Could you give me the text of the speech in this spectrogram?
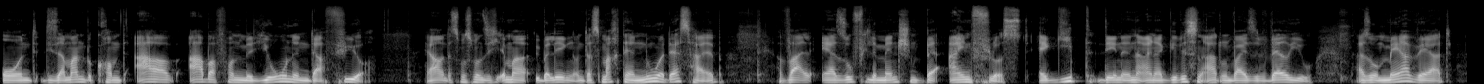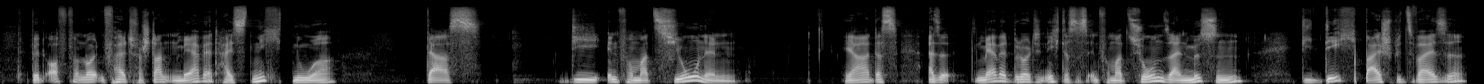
Und dieser Mann bekommt aber von Millionen dafür. Ja, und das muss man sich immer überlegen. Und das macht er nur deshalb, weil er so viele Menschen beeinflusst. Er gibt denen in einer gewissen Art und Weise Value. Also Mehrwert wird oft von Leuten falsch verstanden. Mehrwert heißt nicht nur, dass die Informationen, ja, das, also Mehrwert bedeutet nicht, dass es Informationen sein müssen, die dich beispielsweise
